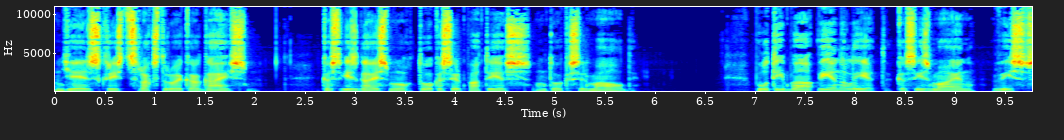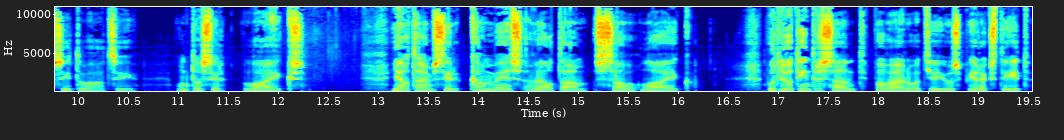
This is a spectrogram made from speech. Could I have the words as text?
un Jēzus Kristus raksturoja kā gaismu, kas izgaismo to, kas ir patiesa un to, kas ir maldi. Būtībā viena lieta, kas izmaina visu situāciju, un tas ir laiks. Jautājums ir, kam mēs veltām savu laiku? Būtu ļoti interesanti pavērot, ja jūs pierakstītu,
